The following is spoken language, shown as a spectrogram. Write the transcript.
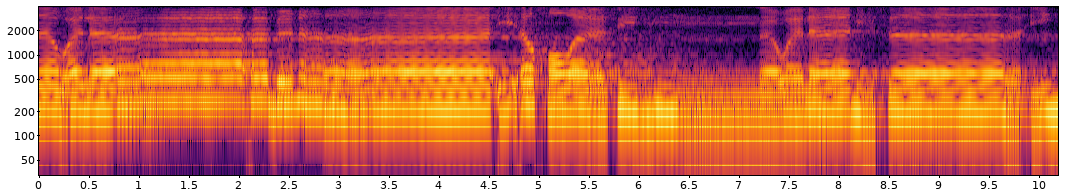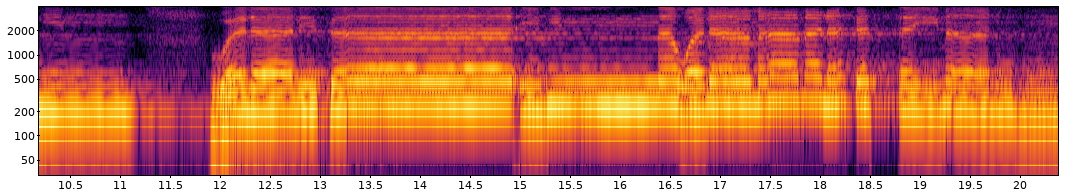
ولا أخواتهن ولا نسائهن ولا نسائهن ولا ما ملكت أيمانهن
